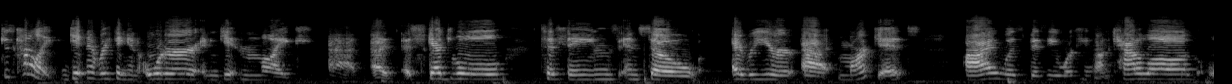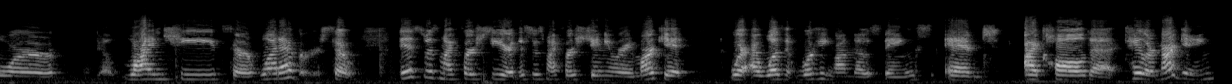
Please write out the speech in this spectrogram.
just kind of like getting everything in order and getting like a, a, a schedule to things, and so every year at market, I was busy working on catalog or line sheets or whatever. So this was my first year. This was my first January market where I wasn't working on those things. And I called uh, Taylor Nargang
